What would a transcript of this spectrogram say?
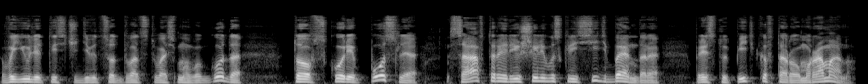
в июле 1928 года – то вскоре после соавторы решили воскресить Бендера, приступить ко второму роману.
